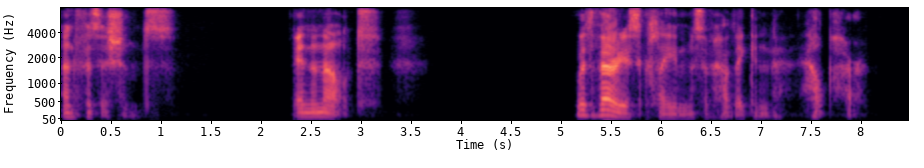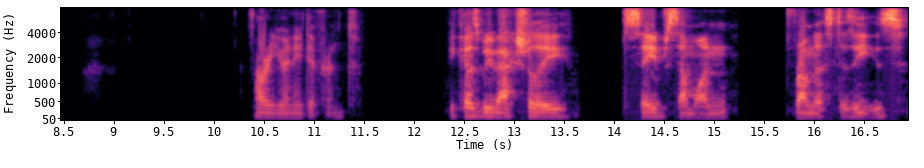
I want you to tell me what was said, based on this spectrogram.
and physicians in and out with various claims of how they can help her. How are you any different? Because we've actually saved someone from this disease.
